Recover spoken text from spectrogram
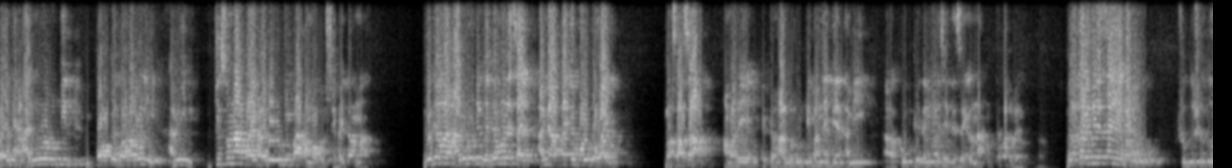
ভাই, আমি হালুয়া রুটির পক্ষে কথা বলি, আমি কিছু না পাই হালুয়া রুটি পাতাম অবশ্যই পাইতাম না? যদি আমার আলু রুটি খেতে মনে চাই আমি আপনাকে বলব, ভাই। বা চাচা, আমারে একটু আলু রুটি বানাই দেন, আমি খুব খেতে মনে চাইতেছে না করতে পারবেন? দরকার হলে চাইয়ে খাব। শুধু শুধু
